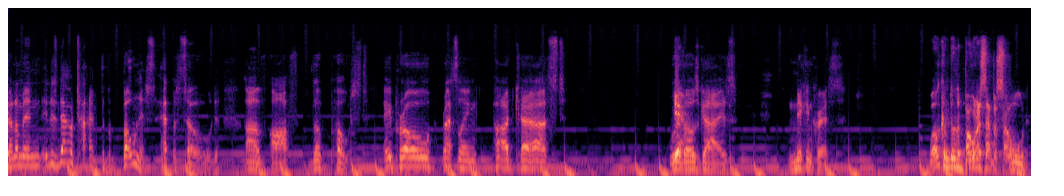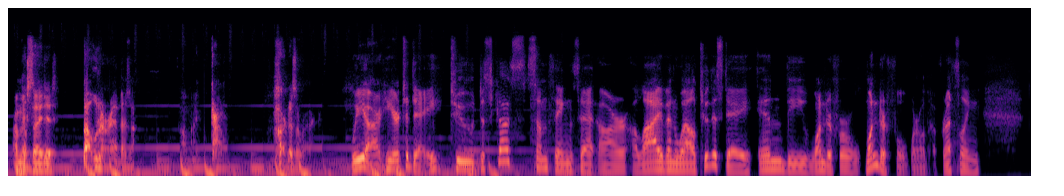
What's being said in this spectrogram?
gentlemen, it is now time for the bonus episode of Off the Post, a pro wrestling podcast. We're Yeah. those guys, Nick and Chris. Welcome to the bonus episode. I'm excited. Boner episode. Oh my god. Hard as a rock. We are here today to discuss some things that are alive and well to this day in the wonderful, wonderful world of wrestling,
